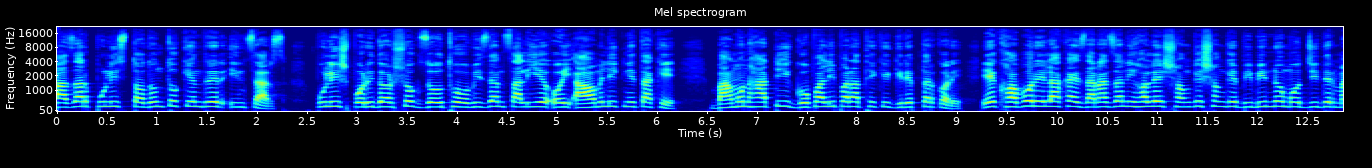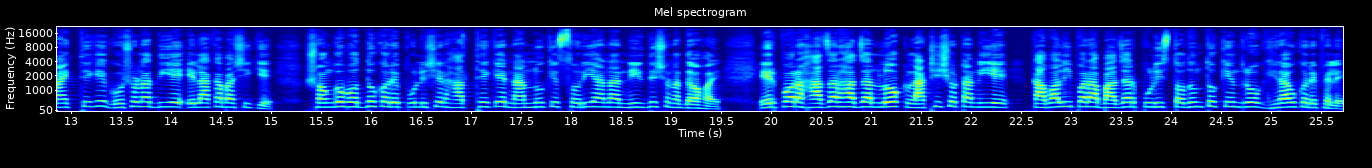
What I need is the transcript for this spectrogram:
বাজার পুলিশ তদন্ত কেন্দ্রের ইনচার্জ পুলিশ পরিদর্শক যৌথ অভিযান চালিয়ে ওই আওয়ামী লীগ নেতাকে বামনহাটি গোপালীপাড়া থেকে গ্রেপ্তার করে। এ খবর এলাকায় জানাজানি হলে সঙ্গে সঙ্গে বিভিন্ন মসজিদের মাইক থেকে ঘোষণা দিয়ে এলাকাবাসীকে সংঘবদ্ধ করে পুলিশের হাত থেকে নান্নুকে সরিয়ে আনার নির্দেশনা দেওয়া হয়। এরপর হাজার হাজার লোক লাঠিসোটা নিয়ে কাবালিপাড়া বাজার পুলিশ তদন্ত কেন্দ্র ঘেরাও করে ফেলে।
